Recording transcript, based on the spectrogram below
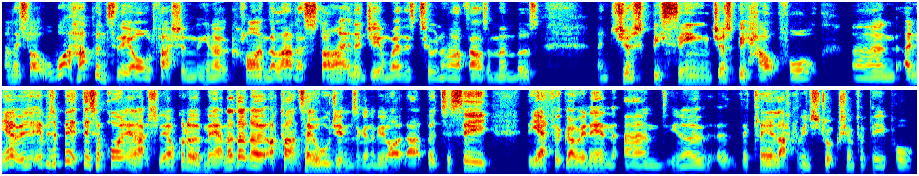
And it's like, what happened to the old fashioned, you know, climb the ladder, start in a gym where there's two and a half thousand members and just be seen, just be helpful, and and yeah, it was, it was a bit disappointing actually. I've got to admit, and I don't know, I can't say all gyms are going to be like that, but to see the effort going in and you know uh, the clear lack of instruction for people,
